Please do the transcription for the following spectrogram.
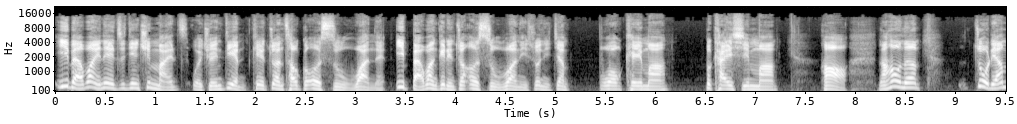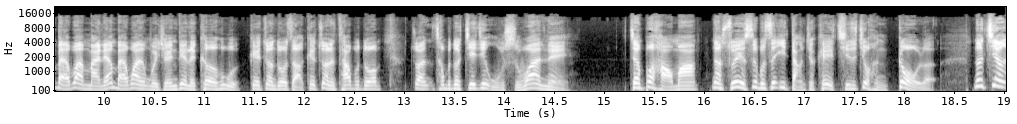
一百万以内的资金去买伟权店可以赚超过二十五万呢，一百万给你赚二十五万，你说你这样不 OK 吗？不开心吗？好，然后呢，做两百万买两百万伟权店的客户可以赚多少？可以赚的差不多赚差不多接近五十万呢，这样不好吗？那所以是不是一档就可以，其实就很够了？那这样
